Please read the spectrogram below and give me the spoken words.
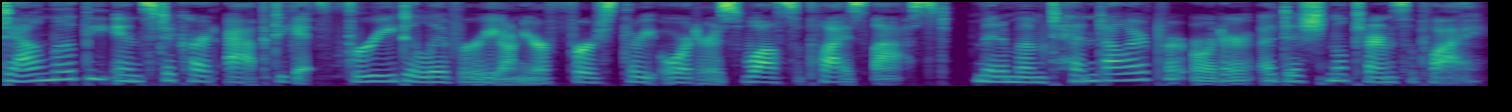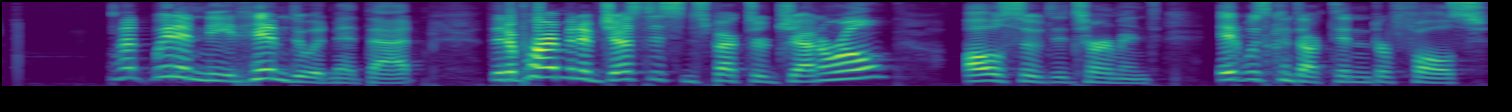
Download the Instacart app to get free delivery on your first three orders while supplies last. Minimum $10 per order, additional term supply. We didn't need him to admit that. The Department of Justice Inspector General also determined it was conducted under false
